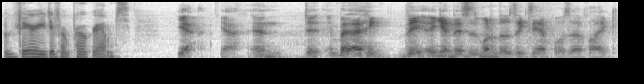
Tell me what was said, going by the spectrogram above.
very different programs. Yeah, yeah, and but I think they again this is one of those examples of like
